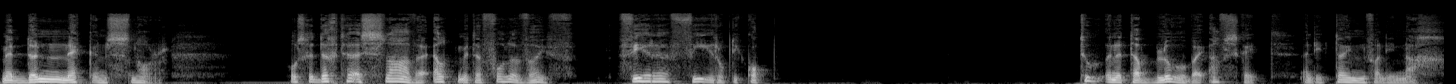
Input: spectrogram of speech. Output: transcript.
met dun nek en snor. Ons gedigte is slawe elk met 'n volle wyf. Vere vuur op die kop. Toe in 'n tableau by afskeid in die tuin van die nag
